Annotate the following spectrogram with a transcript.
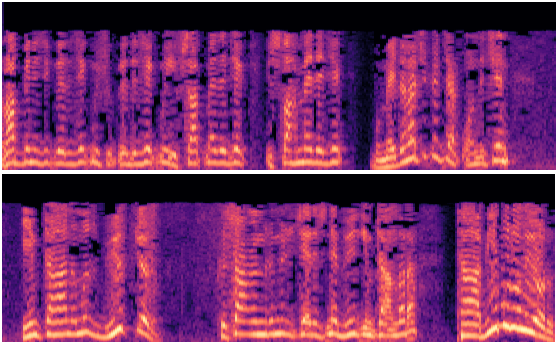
Rabbini zikredecek mi, şükredecek mi, ifsat mı edecek, ıslah mı edecek? Bu meydana çıkacak. Onun için imtihanımız büyüktür. Kısa ömrümüz içerisinde büyük imtihanlara tabi bulunuyoruz.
